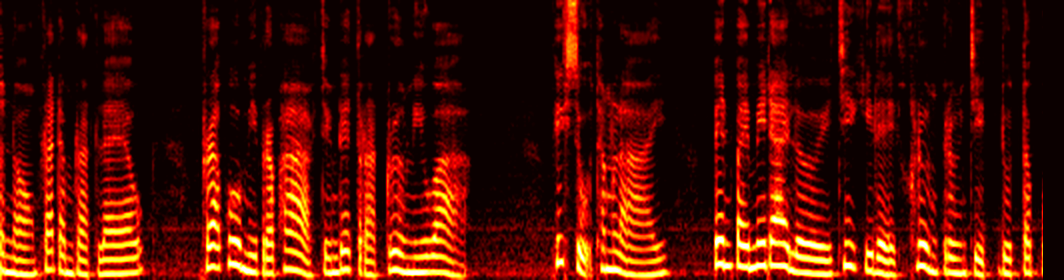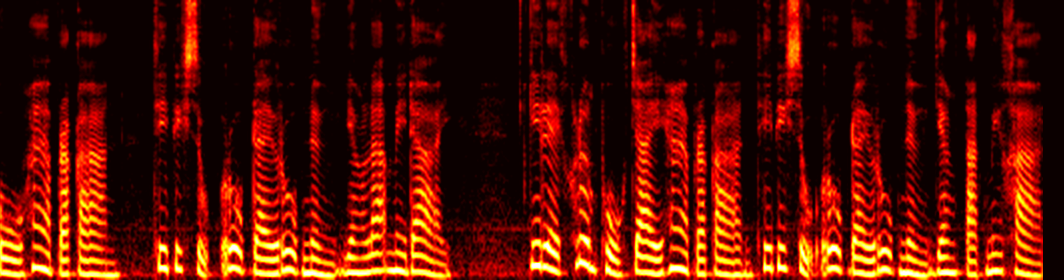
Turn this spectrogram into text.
สนองพระดำรัสแล้ว พระผู้มีพระภาคจึงได้ตรัสเรื่องนี้ว่า ภิกษุทั้งหลาย เป็นไปไม่ได้เลยที่กิเลสเครื่องตรึงจิตดุจตะปูห้าประการ ที่ภิกษุรูปใดรูปหนึ่งยังละไม่ได้ กิเลสเครื่องผูกใจห้าประการที่ภิกษุรูปใดรูปหนึ่งยังตัดไม่ขาด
